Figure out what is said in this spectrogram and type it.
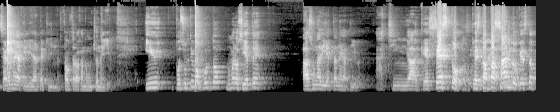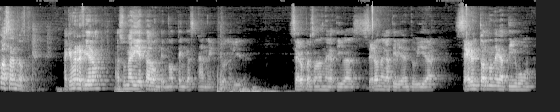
cero negatividad aquí, estamos trabajando mucho en ello. Y pues último punto, número 7, haz una dieta negativa. Ah, chinga, ¿qué es esto? ¿Qué está pasando? ¿Qué está pasando? ¿A qué me refiero? Haz una dieta donde no tengas negativo en la vida. Cero personas negativas, cero negatividad en tu vida, cero entorno negativo.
